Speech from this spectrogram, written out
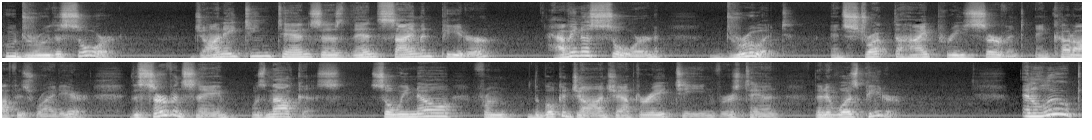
who drew the sword. John 18:10 says, Then Simon Peter, having a sword, drew it and struck the high priest's servant and cut off his right ear. The servant's name was Malchus. So we know from the book of John, chapter 18, verse 10, that it was Peter. And Luke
